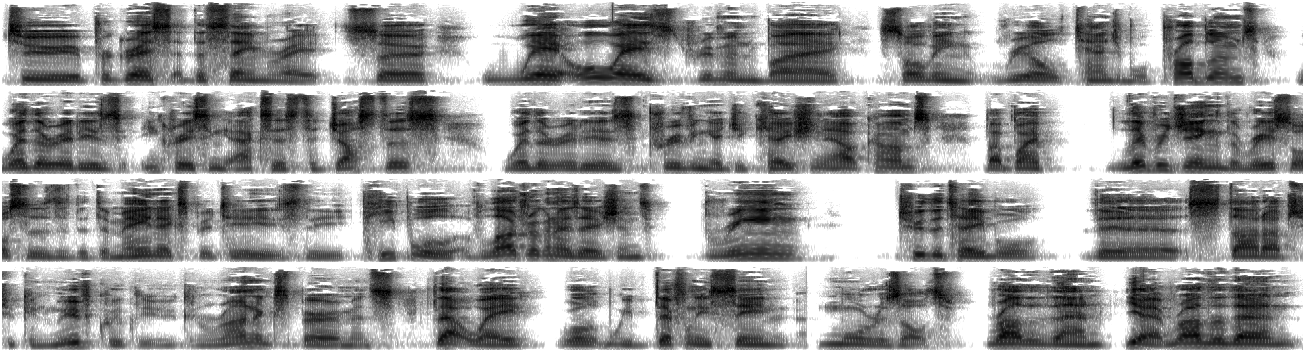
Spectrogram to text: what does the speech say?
to progress at the same rate. So we're always driven by solving real tangible problems, whether it is increasing access to justice, whether it is improving education outcomes, but by leveraging the resources, the domain expertise, the people of large organizations, bringing to the table the startups who can move quickly, who can run experiments. That way, well, we've definitely seen more results rather than, yeah, rather than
